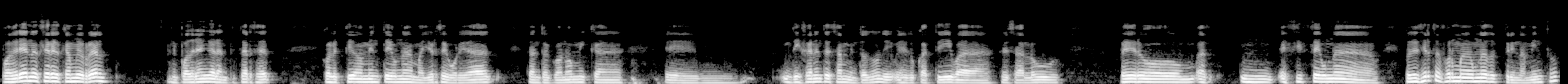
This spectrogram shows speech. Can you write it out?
podrían hacer el cambio real y podrían garantizarse colectivamente una mayor seguridad, tanto económica, eh, diferentes ámbitos, ¿no? educativa, de salud, pero mm, existe una, pues de cierta forma, un adoctrinamiento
